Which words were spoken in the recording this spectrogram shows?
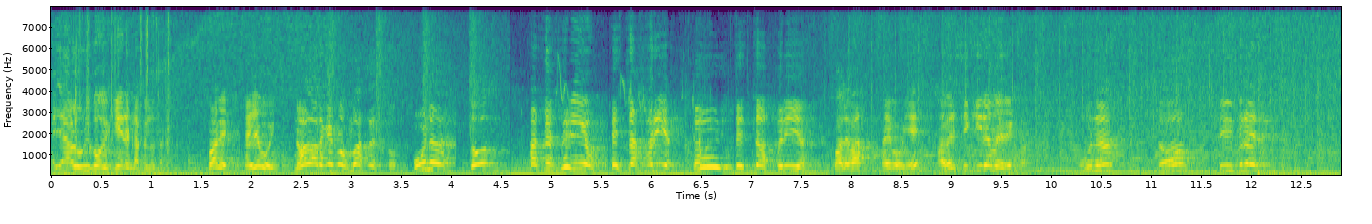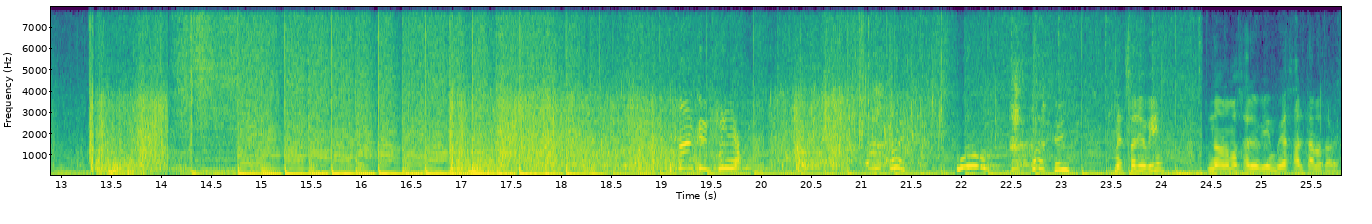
Ella lo único que quiere es la pelota. Vale, allá voy. No alarguemos más esto. Una, dos, ¡Hace frío! ¡Está fría! ¡Ay! ¡Está fría! Vale, va, ahí voy, ¿eh? A ver si Kira me deja Una, dos y tres ¡Ay, qué fría! Uh. ¿Me salió bien? No, no me salió bien, voy a saltar otra vez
